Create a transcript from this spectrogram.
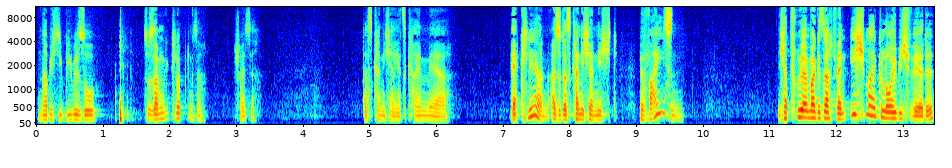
Dann habe ich die Bibel so zusammengeklappt und gesagt, scheiße, das kann ich ja jetzt keinem mehr erklären. Also das kann ich ja nicht beweisen. Ich habe früher immer gesagt, wenn ich mal gläubig werde,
